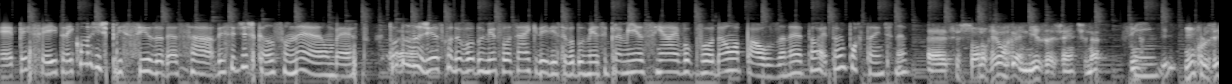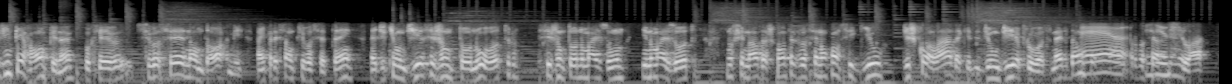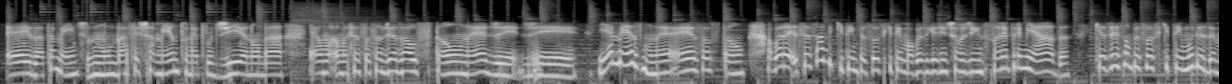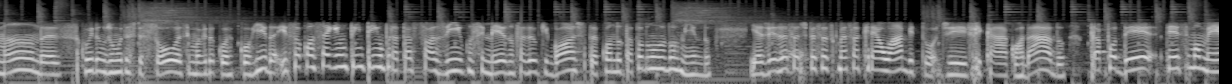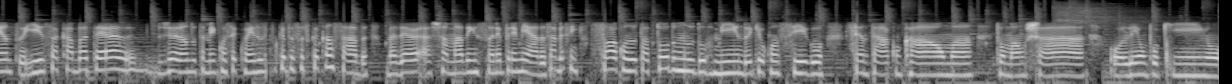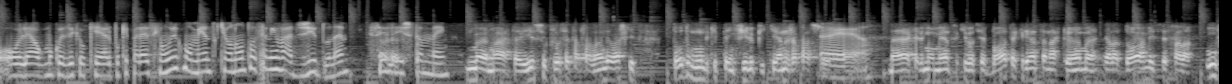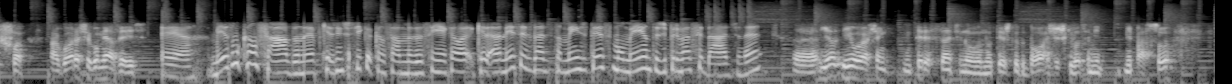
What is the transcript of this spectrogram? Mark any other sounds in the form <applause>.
É perfeito, né? E como a gente precisa dessa, desse descanso, né, Humberto? Todos é. os dias, quando eu vou dormir, eu falo assim, ai, que delícia, eu vou dormir assim, pra mim, assim, ai, vou, vou dar uma pausa, né? Então, é tão importante, né? É, esse sono reorganiza a gente, né? Sim. Inclusive interrompe, né? Porque se você não dorme, a impressão que você tem é de que um dia se juntou no outro, se juntou no mais um e no mais outro. No final das contas, você não conseguiu descolar daquele, de um dia para o outro, né? Ele dá um é, para você isso. assimilar. É, exatamente. Não dá fechamento, né, pro dia, não dá... É uma, uma sensação de exaustão, né, de, de... E é mesmo, né, é exaustão. Agora, você sabe que tem pessoas que têm uma coisa que a gente chama de insônia premiada, que às vezes são pessoas que têm muitas demandas, cuidam de muitas pessoas, têm uma vida corrida e só conseguem um tempinho para estar sozinho com si mesmo, fazer o que gosta, quando tá todo mundo dormindo. E às vezes essas pessoas começam a criar o hábito de ficar acordado para poder ter esse momento. E isso acaba até gerando também consequências porque a pessoa fica cansada. Mas é a chamada insônia premiada. Sabe assim, só quando tá todo mundo dormindo é que eu consigo sentar com calma, tomar um chá, ou ler um pouquinho, ou ler alguma coisa que eu quero, porque parece que é o único momento que eu não tô sendo invadido, né? Isso Olha, existe também. Marta, isso que você está falando, eu acho que todo mundo que tem filho pequeno já passou. É. Né? Aquele momento que você bota a criança na cama, ela dorme e você fala, ufa, agora chegou minha vez. É, mesmo cansado, né? Porque a gente fica cansado, mas assim, aquela, a necessidade também de ter esse momento de privacidade, né? É, e eu, eu achei interessante no, no texto do Borges que você me, me passou,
